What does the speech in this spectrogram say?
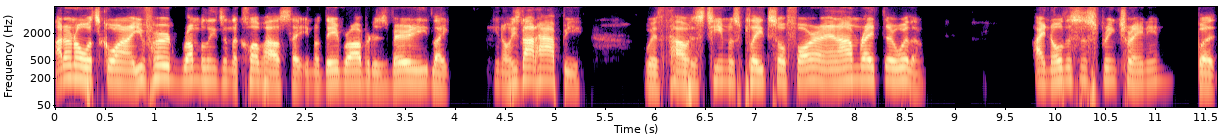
I don't know what's going on. You've heard rumblings in the clubhouse that you know Dave Roberts is very like, you know, he's not happy with how his team has played so far, and I'm right there with him. I know this is spring training, but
